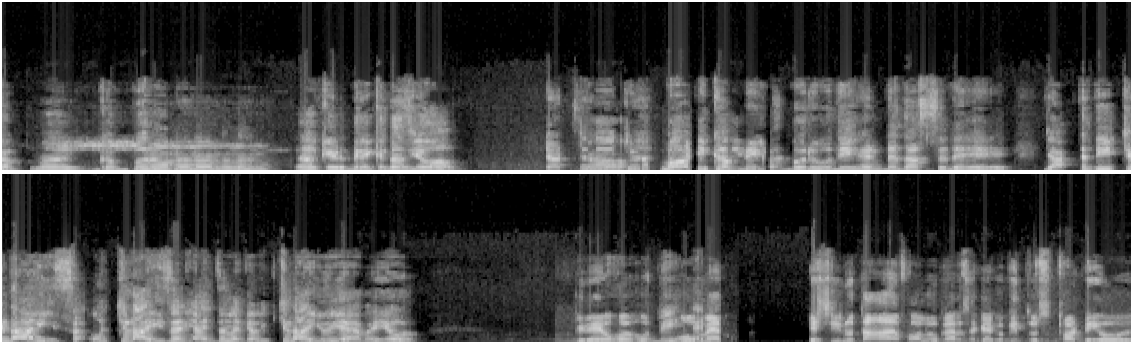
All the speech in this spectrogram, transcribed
ਗੱਬ- ਅਹ, ਗੱਭਰੂ ਨਾ ਨਾ ਨਾ ਕਿ ਵੀਰੇ ਕਿਦਾਂ ਸੀ ਉਹ? ਜੱਟ ਹਾਂ। ਬਾਈ ਕੱਬੀ ਗੱਭਰੂ ਦੀ ਹਿੰਡ ਦੱਸ ਦੇ। ਜੱਟ ਦੀ ਚੜਾਈ ਉਹ ਚੜਾਈ ਸਹੀ ਇਦਾਂ ਲੱਗਾ ਵੀ ਚੜਾਈ ਹੋਈ ਹੈ ਬਾਈ ਉਹ। ਵੀਰੇ ਉਹ ਉਹ ਮੈਂ ਇਸ ਚੀਜ਼ ਨੂੰ ਤਾਂ ਫਾਲੋ ਕਰ ਸਕਿਆ ਕਿਉਂਕਿ ਤੁਹਾਡੀ ਉਹ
